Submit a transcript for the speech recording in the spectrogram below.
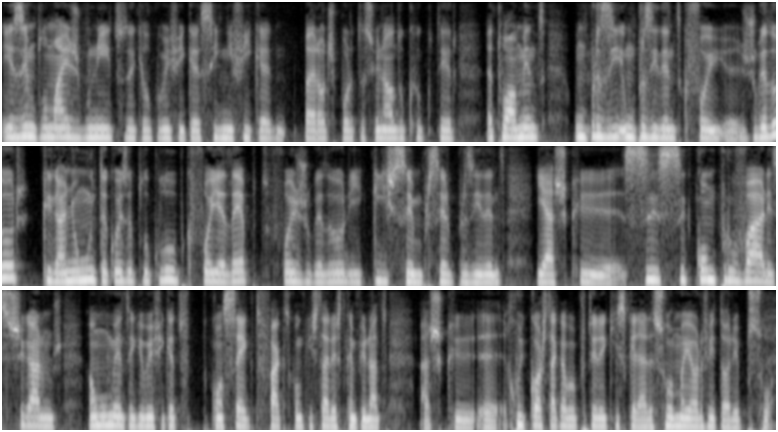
exemplo mais bonito daquilo que o Benfica significa para o desporto nacional do que ter atualmente um, presi um presidente que foi jogador, que ganhou muita coisa pelo clube, que foi adepto, foi jogador e quis sempre ser presidente. E acho que se se comprovar e se chegarmos a um momento em que o Benfica consegue de facto conquistar este campeonato, acho que uh, Rui Costa acaba por ter aqui, se calhar, a sua maior vitória pessoal.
